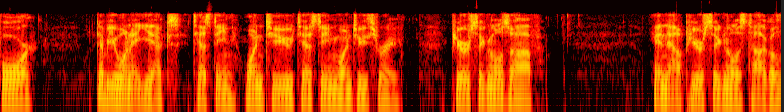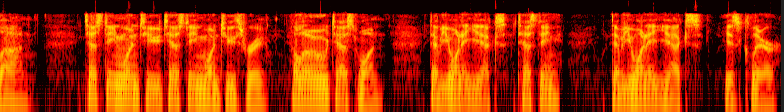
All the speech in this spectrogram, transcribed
4 W1AEX testing 1 2, testing 1 2 3. Pure signal is off. And now pure signal is toggled on. Testing 1 2, testing 1 2 3. Hello, test 1. W1AEX testing. W1AEX is clear.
